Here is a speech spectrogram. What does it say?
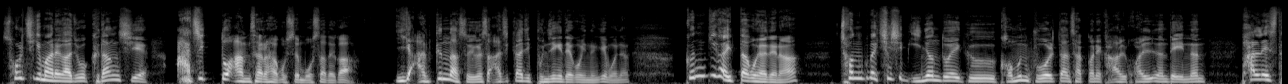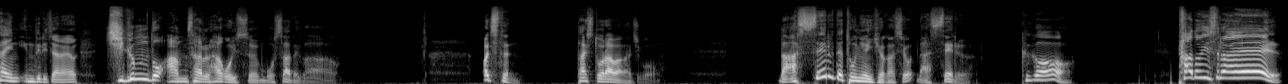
솔직히 말해가지고 그 당시에 아직도 암살을 하고 있어요 모사드가. 이게 안 끝났어요. 그래서 아직까지 분쟁이 되고 있는 게 뭐냐. 끈기가 있다고 해야 되나? 1972년도에 그 검은 9월단 사건에 관련돼 있는 팔레스타인인들이잖아요. 지금도 암살을 하고 있어요 모사드가. 어쨌든 다시 돌아와가지고. 나세르 대통령이 기억하세요? 나세르. 그거 타도 이스라엘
